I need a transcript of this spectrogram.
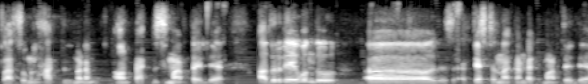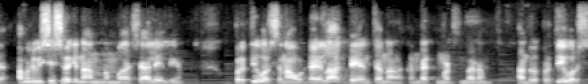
ಕ್ಲಾಸ್ ರೂಮಲ್ಲಿ ಹಾಕ್ತಿದ್ದೆ ಮೇಡಮ್ ಅವ್ನು ಪ್ರಾಕ್ಟೀಸ್ ಮಾಡ್ತಾ ಇದ್ದೆ. ಅದರದೇ ಒಂದು ಟೆಸ್ಟ್ ಅನ್ನ ಕಂಡಕ್ಟ್ ಮಾಡ್ತಾ ಇದ್ದೆ. ಆಮೇಲೆ ವಿಶೇಷವಾಗಿ ನಾನು ನಮ್ಮ ಶಾಲೆಯಲ್ಲಿ ಪ್ರತಿ ವರ್ಷ ನಾವು ಡೈಲಾಗ್ ಡೇ ಅಂತ ನಾನು ಕಂಡಕ್ಟ್ ಮಾಡ್ತೀನಿ ಮೇಡಮ್ ಅಂದ್ರೆ ಪ್ರತಿ ವರ್ಷ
